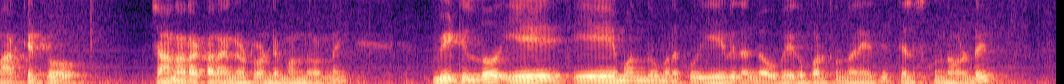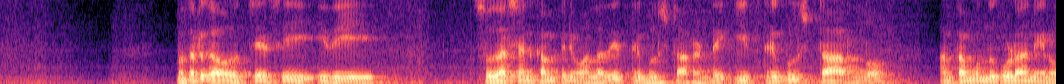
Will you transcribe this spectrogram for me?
మార్కెట్లో చాలా రకాలైనటువంటి మందులు ఉన్నాయి. వీటిల్లో ఏ ఏ మందు మనకు ఏ విధంగా ఉపయోగపడుతుంది అనేది తెలుసుకుందామండి. మొదటగా వచ్చేసి ఇది సుదర్శన్ కంపెనీ వాళ్ళది త్రిబుల్ స్టార్ అండి. ఈ త్రిబుల్ స్టార్లో అంతకుముందు కూడా నేను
